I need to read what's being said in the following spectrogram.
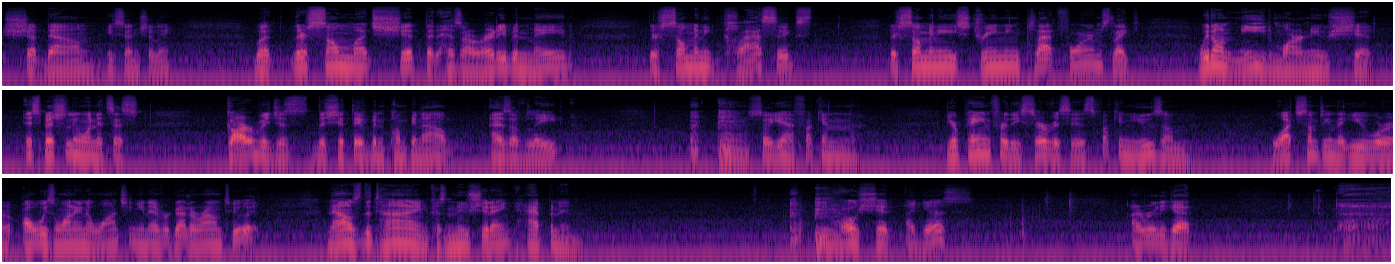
shut down essentially. But there's so much shit that has already been made. There's so many classics. There's so many streaming platforms like we don't need more new shit, especially when it's as garbage as the shit they've been pumping out as of late. so yeah, fucking You're paying for these services. Fucking use them. Watch something that you were always wanting to watch and you never got around to it. Now's the time because new shit ain't happening. oh shit, I guess. I really got uh,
